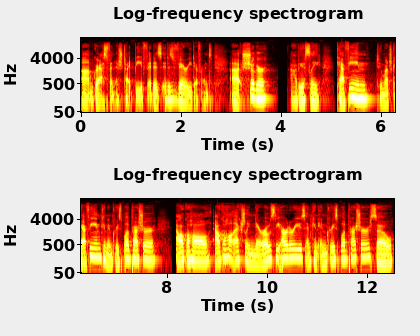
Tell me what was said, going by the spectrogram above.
um, grass finished type beef. It is, it is very different. Uh, sugar, obviously caffeine too much caffeine can increase blood pressure alcohol alcohol actually narrows the arteries and can increase blood pressure. So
